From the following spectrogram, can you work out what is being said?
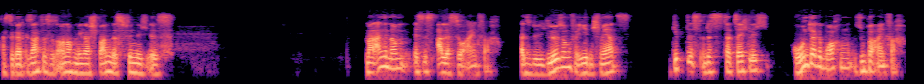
was du gerade gesagt hast, was auch noch mega spannend ist, finde ich, ist, mal angenommen, es ist alles so einfach. Also die Lösung für jeden Schmerz gibt es und es ist tatsächlich runtergebrochen super einfach.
